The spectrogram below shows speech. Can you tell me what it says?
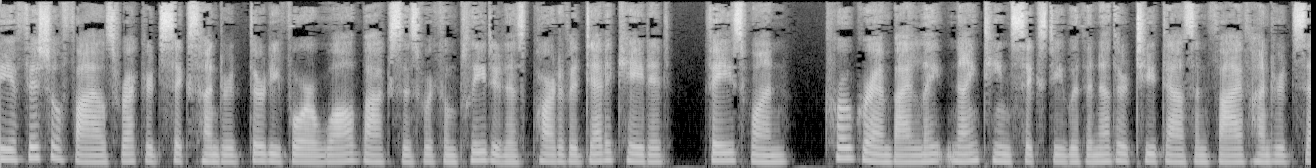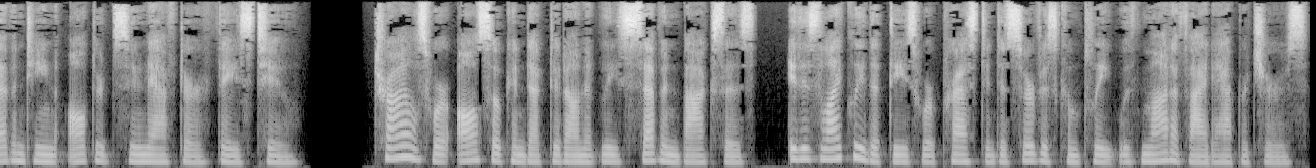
The official files record 634 wall boxes were completed as part of a dedicated, Phase 1, program by late 1960 with another 2,517 altered soon after, Phase 2. Trials were also conducted on at least seven boxes, it is likely that these were pressed into service complete with modified apertures.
